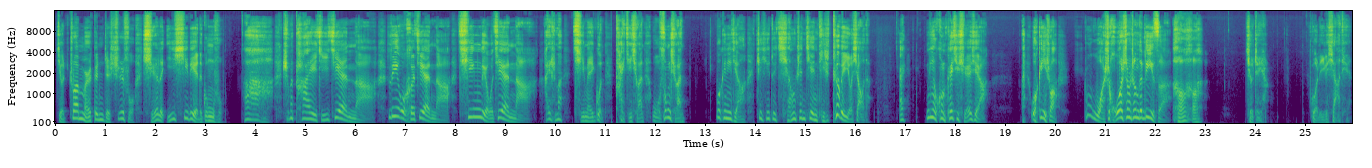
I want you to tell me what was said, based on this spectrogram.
就专门跟着师傅学了一系列的功夫啊，什么太极剑呐、六合剑呐、青柳剑呐，还有什么齐眉棍、太极拳、武松拳。我跟你讲，这些对强身健体是特别有效的。哎，你有空可以去学学啊。哎，我跟你说，我是活生生的例子。好好。就这样，过了一个夏天，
